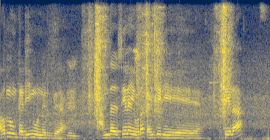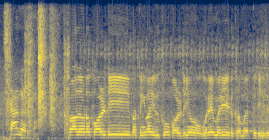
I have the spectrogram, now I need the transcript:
அவர்லூம் தறின்னு ஒன்று இருக்குது. அந்த சீலையை விட கைத்தறி சீலை ஸ்ட்ராங்காக இருக்கும். இப்போ அதோட குவாலிட்டி பார்த்தீங்களா? இதுக்கும் குவாலிட்டியும் ஒரே மாதிரியே இருக்கிற மாதிரி தெரியுது.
